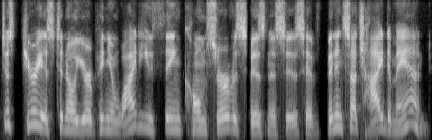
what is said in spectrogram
Just curious to know your opinion. Why do you think home service businesses have been in such high demand?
